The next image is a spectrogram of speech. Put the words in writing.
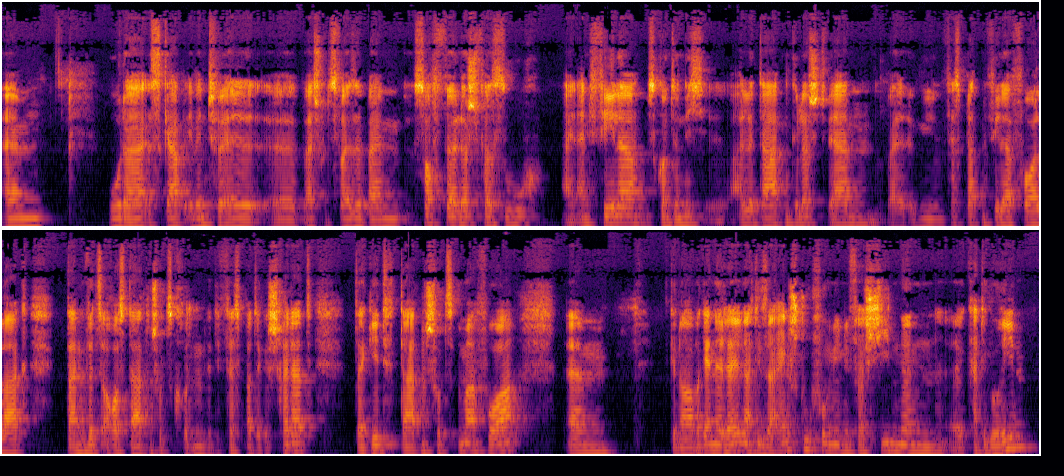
Ähm, oder es gab eventuell äh, beispielsweise beim Softwarelöschversuch ein, ein Fehler, es konnte nicht äh, alle Daten gelöscht werden, weil irgendwie ein Festplattenfehler vorlag. Dann wird es auch aus Datenschutzgründen wird die Festplatte geschreddert. Da geht Datenschutz immer vor. Ähm, genau, aber generell nach dieser Einstufung in die verschiedenen äh, Kategorien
